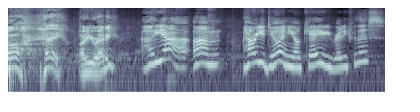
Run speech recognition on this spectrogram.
Oh, hey, are you ready? Uh, yeah. Um, how are you doing? You okay? Are you ready for this?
